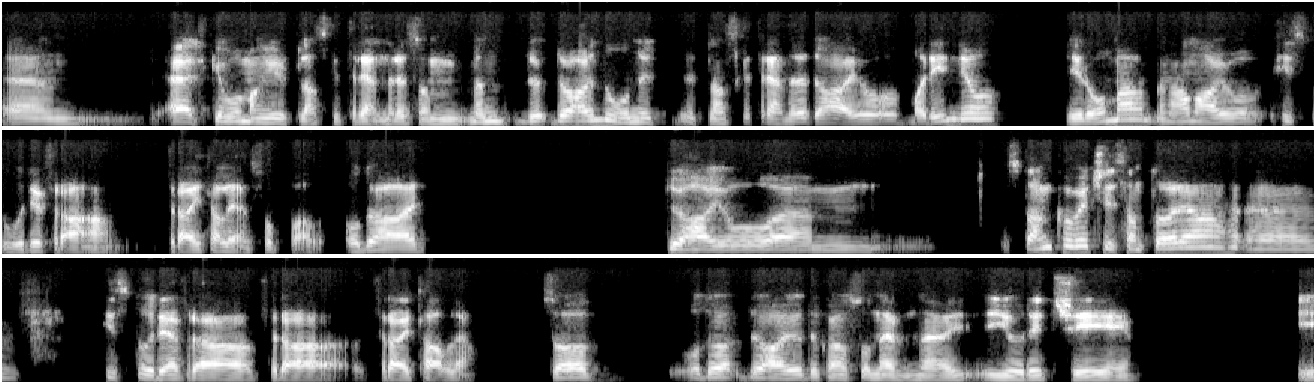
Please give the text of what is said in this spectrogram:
eh, Jeg vet ikke hvor mange utenlandske trenere som Men du, du har jo noen ut, utenlandske trenere. Du har jo Mourinho i Roma, men han har jo historie fra, fra italiensk fotball. Og du har du har jo um, Stankovic i Santoria. Eh, historie fra, fra, fra Italia. Så, og du, du, jo, du, kan også nevne Juric i, i,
